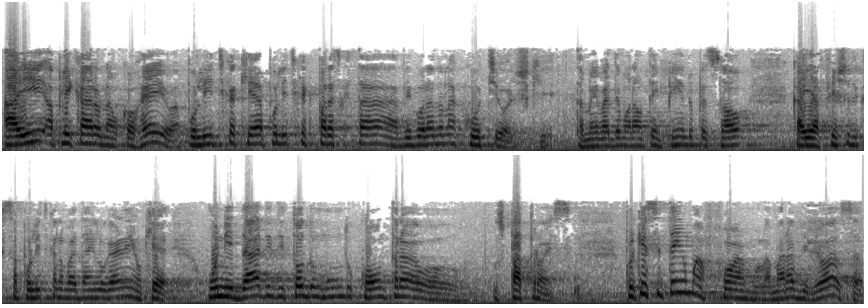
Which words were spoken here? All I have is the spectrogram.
Aí aplicaram no Correio a política que é a política que parece que está vigorando na CUT hoje, que também vai demorar um tempinho do pessoal cair a ficha de que essa política não vai dar em lugar nenhum, que é unidade de todo mundo contra o, os patrões. Porque se tem uma fórmula maravilhosa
